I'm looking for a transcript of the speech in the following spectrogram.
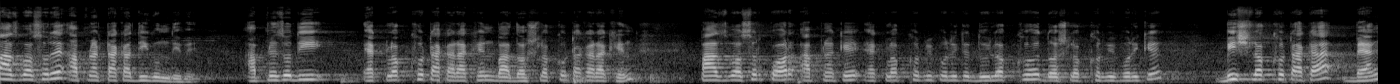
পাঁচ বছরে আপনার টাকা দ্বিগুণ দিবে। আপনি যদি এক লক্ষ টাকা রাখেন বা দশ লক্ষ টাকা রাখেন, পাঁচ বছর পর আপনাকে এক লক্ষর বিপরীতে দুই লক্ষ, দশ লক্ষর বিপরীতে বিশ লক্ষ টাকা ব্যাংক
